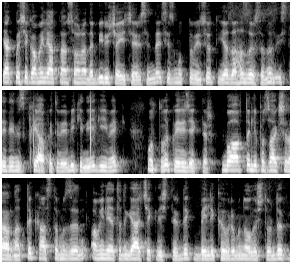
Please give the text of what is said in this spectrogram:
Yaklaşık ameliyattan sonra da 1-3 ay içerisinde siz mutlu mesut yaza hazırsınız. İstediğiniz kıyafeti ve bikiniyi giymek mutluluk verecektir. Bu hafta liposuction anlattık. Hastamızın ameliyatını gerçekleştirdik. Beli kıvrımını oluşturduk.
